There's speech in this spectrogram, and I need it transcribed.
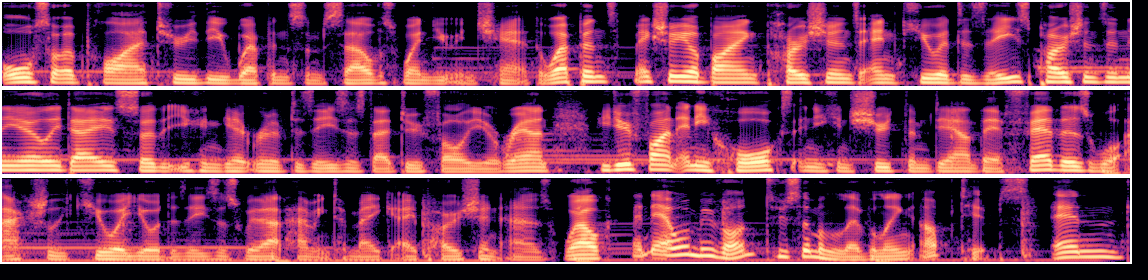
also apply to the weapons themselves when you enchant the weapons. Make sure you're buying potions and cure disease potions in the early days so that you can get rid of diseases that do follow you around. If you do find any hawks and you can shoot them down, their feathers will actually cure your diseases without having to make a potion as well. And now we'll move on to some leveling up tips. And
